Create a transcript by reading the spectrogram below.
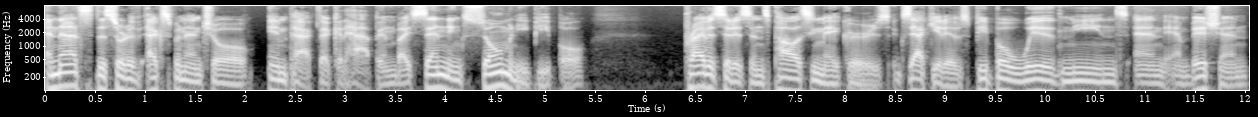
and that's the sort of exponential impact that could happen by sending so many people private citizens, policymakers, executives, people with means and ambition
